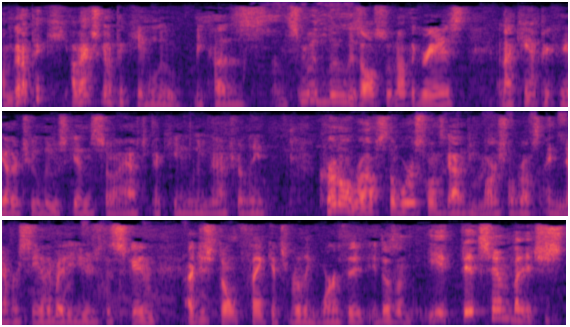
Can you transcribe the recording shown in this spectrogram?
I'm gonna pick. I'm actually gonna pick King Lou because Smooth Lou is also not the greatest, and I can't pick the other two Lou skins, so I have to pick King Lou naturally. Colonel Ruffs, the worst one's got to be Marshall Ruffs. I never see anybody use this skin. I just don't think it's really worth it. It doesn't. It fits him, but it's just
